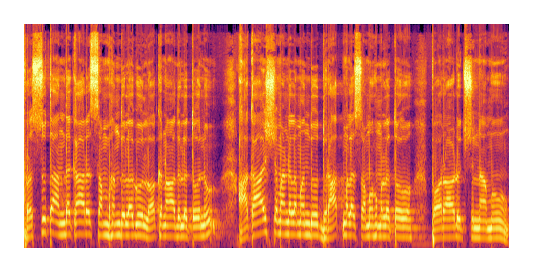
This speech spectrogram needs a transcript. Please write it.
ప్రస్తుత అంధకార సంబంధులగు లోకనాథులతోనూ ఆకాశ మండలమందు దురాత్మల సమూహములతో పోరాడుచున్నాము.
